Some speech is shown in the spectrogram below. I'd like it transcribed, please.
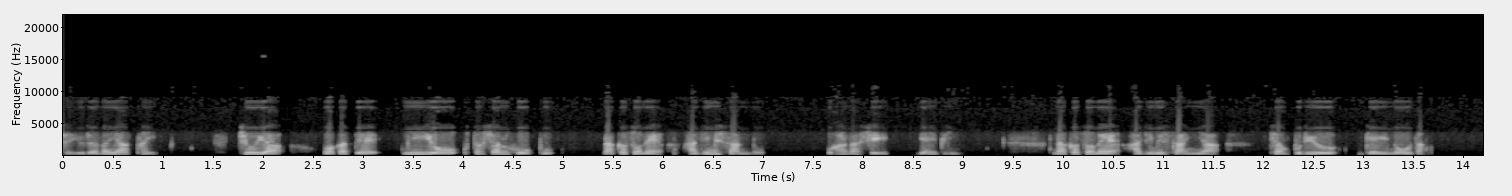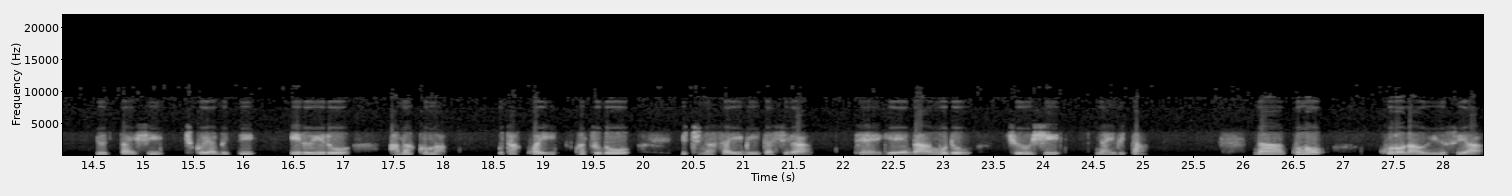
ちゃゆらなやたい。昼夜、若手、民謡、歌者のホープ、中曽根はじめさんのお話、やいびん。中曽根はじめさんや、チャンプ流芸能団、ゆったいし、ちこやびて、いろいろ甘くま、歌っこい活動、いちなさいびいたしが、定芸なむる中止ないびたん。なあ、このコロナウイルスや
